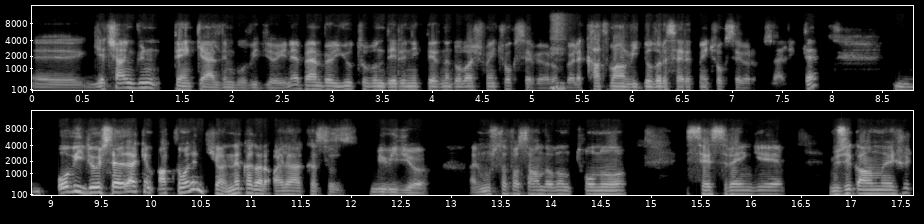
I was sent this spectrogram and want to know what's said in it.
Ee, geçen gün denk geldim bu video yine. Ben böyle YouTube'un derinliklerine dolaşmayı çok seviyorum. Böyle katman videoları seyretmeyi çok seviyorum özellikle. O videoyu seyrederken aklıma dedim ki ya ne kadar alakasız bir video. Hani Mustafa Sandal'ın tonu, ses rengi, müzik anlayışı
